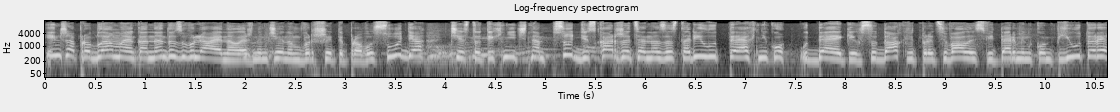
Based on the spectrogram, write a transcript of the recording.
Інша проблема, яка не дозволяє належним чином вершити правосуддя, чисто технічна. Судді скаржаться на застарілу техніку. У деяких судах відпрацювали свій термін комп'ютери,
